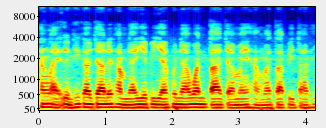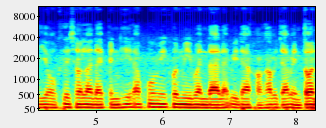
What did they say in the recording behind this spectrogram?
ทั้งหลายอื่นที่ข้าเจ้าได้ทำแล้วเยปิยาคุณาวันตาจะไม่หังมาตาปิตาทิโยคือชนเราใดเป็นที่รับผู้มีคนมีบรรดาและบิดาของข้าพเจ้าเป็นต้น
